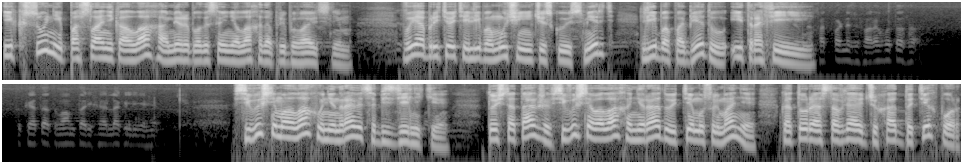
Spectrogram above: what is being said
и к суне посланника Аллаха, мир и благословение Аллаха да пребывают с ним. Вы обретете либо мученическую смерть, либо победу и трофеи. Всевышнему Аллаху не нравятся бездельники. Точно так же Всевышнего Аллаха не радуют те мусульмане, которые оставляют джихад до тех пор,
